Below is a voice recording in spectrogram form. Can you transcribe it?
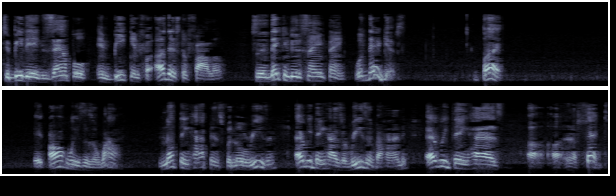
to be the example and beacon for others to follow so that they can do the same thing with their gifts. But it always is a why. Nothing happens for no reason. Everything has a reason behind it. Everything has uh, uh, an effect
